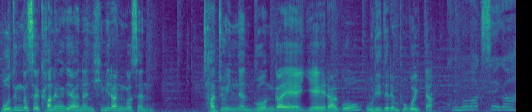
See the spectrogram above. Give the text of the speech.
모든 것을 가능하게 하는 힘이라는 것은 자주 있는 무언가의 예라고 우리들은 보고 있다. この惑星が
